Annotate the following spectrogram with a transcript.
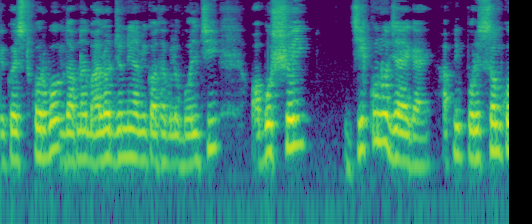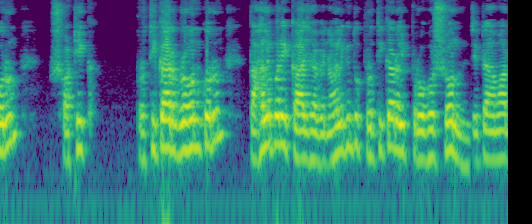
রিকোয়েস্ট করব। আপনার ভালোর জন্যই আমি কথাগুলো বলছি। অবশ্যই যে কোনো জায়গায় আপনি পরিশ্রম করুন, সঠিক প্রতিকার গ্রহণ করুন, তাহলে পরে কাজ হবে। নাহলে কিন্তু প্রতিকার ওই প্রহসন, যেটা আমার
